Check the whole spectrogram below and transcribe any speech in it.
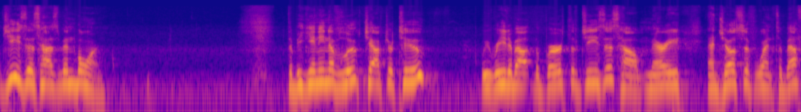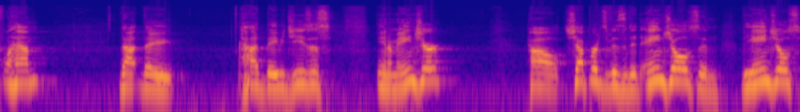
Jesus has been born. The beginning of Luke chapter 2, we read about the birth of Jesus, how Mary and Joseph went to Bethlehem, that they had baby Jesus in a manger, how shepherds visited angels, and the angels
